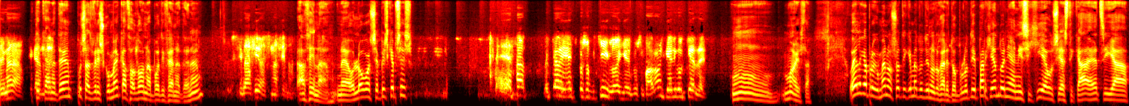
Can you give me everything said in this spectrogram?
Καλημέρα. Τι κάνετε, πού σας βρίσκουμε, καθοδόν από ό,τι φαίνεται, ναι. Στην Αθήνα, στην Αθήνα. Αθήνα. Ναι, ο λόγος της επίσκεψης; Ε, θα έτσι προσωπική λόγια προς το παρόν και λίγο και δε. Mm, μάλιστα. Έλεγα προηγουμένως ότι και με τον Τίνο του Χαριτόπουλο ότι υπάρχει έντονη ανησυχία ουσιαστικά έτσι, για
